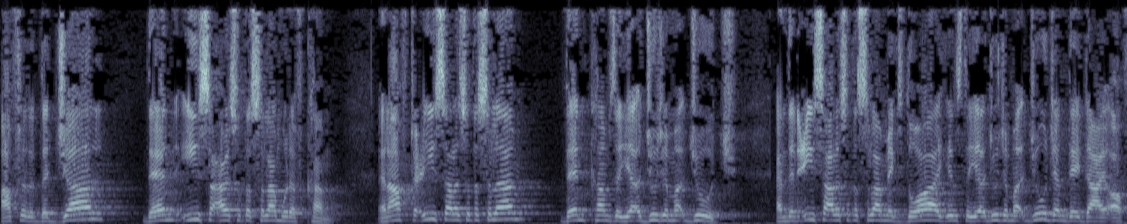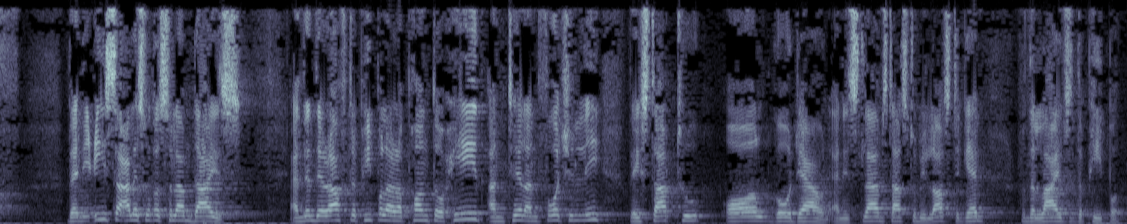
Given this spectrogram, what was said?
After the Dajjal, then Isa would have come. And after Isa alayhi then comes the Ya'juj and Ma'juj. And then Isa alayhi makes dua against the Ya'juj and Ma'juj and they die off. Then Isa alayhi dies. And then thereafter people are upon Tawheed until unfortunately they start to all go down and Islam starts to be lost again from the lives of the people.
